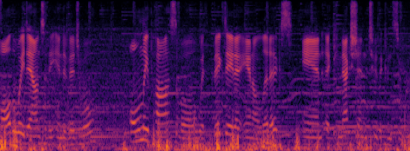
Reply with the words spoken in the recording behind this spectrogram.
all the way down to the individual, only possible with big data analytics and a connection to the consumer.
